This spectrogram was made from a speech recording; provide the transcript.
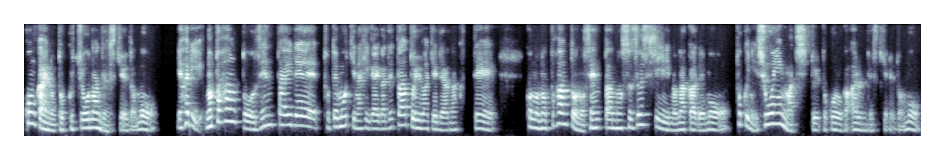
今回の特徴なんですけれども、やはり能登半島全体でとても大きな被害が出たというわけではなくて、この能登半島の先端の珠洲市の中でも、特に正院町というところがあるんですけれども、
